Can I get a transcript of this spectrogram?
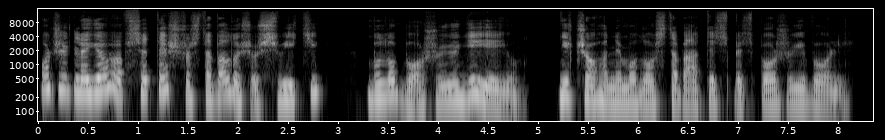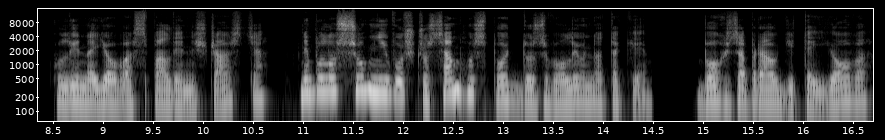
Отже, для Йова все те, що ставалось у світі, було Божою дією. Нічого не могло ставатись без Божої волі. Коли на Йова спали нещастя, не було сумніву, що сам Господь дозволив на таке. Бог забрав дітей Йова,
